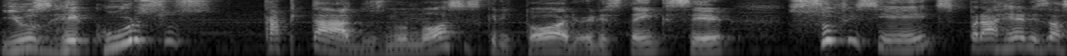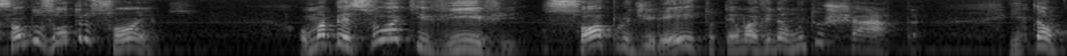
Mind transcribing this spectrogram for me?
e os recursos captados no nosso escritório, eles têm que ser suficientes para a realização dos outros sonhos. Uma pessoa que vive só para o direito tem uma vida muito chata. Então,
